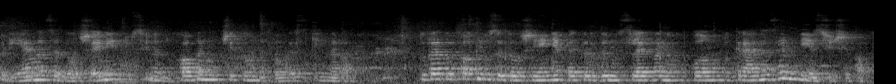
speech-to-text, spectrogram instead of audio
приема задължението си на духовен учител на българския народ. Това духовно задължение Петър Дънов следва неотклонно до края на земния си живот.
